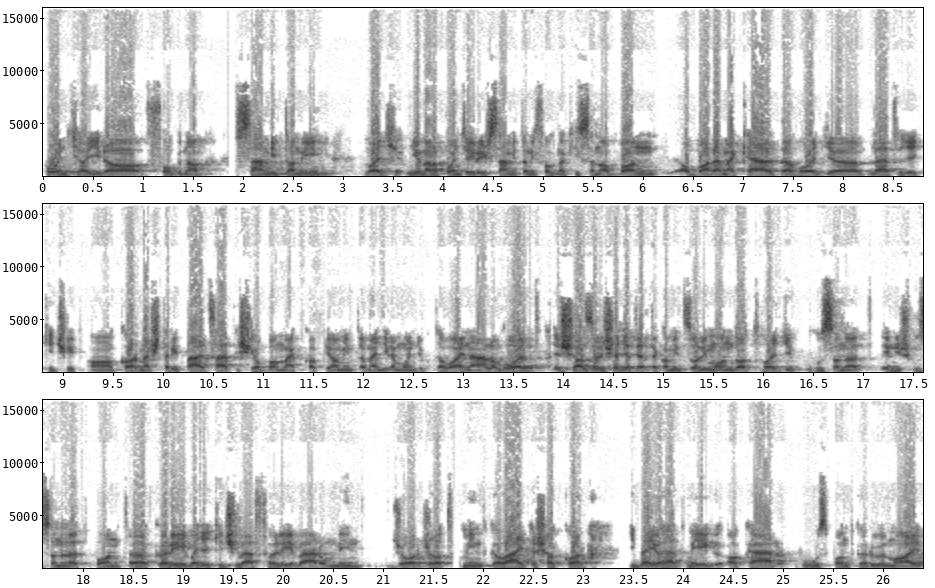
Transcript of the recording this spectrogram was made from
pontjaira fognak számítani, vagy nyilván a pontjaira is számítani fognak, hiszen abban, abban remekel, de hogy lehet, hogy egy kicsit a karmesteri pálcát is jobban megkapja, mint amennyire mondjuk tavaly nála volt. És azzal is egyetértek, amit Zoli mondott, hogy 25, én is 25 pont köré, vagy egy kicsivel fölé várom mind George-ot, mind Kawait, és akkor ide jöhet még akár 20 pont körül majd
